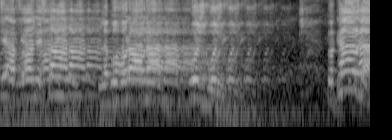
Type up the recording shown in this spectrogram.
چې افغانستان له بحرانه وژغوري. په کار ده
